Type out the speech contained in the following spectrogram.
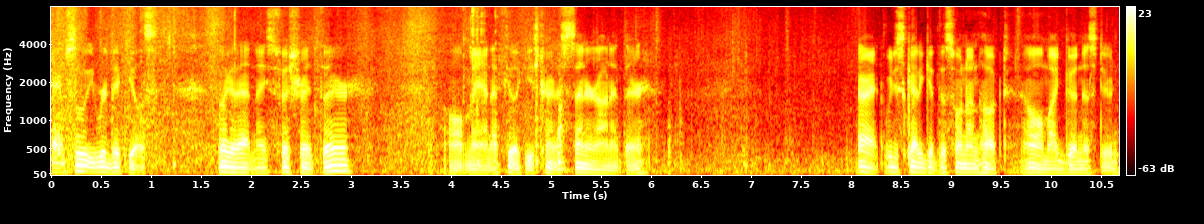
Absolutely ridiculous. Look at that nice fish right there. Oh man, I feel like he's trying to center on it there. All right, we just got to get this one unhooked. Oh my goodness, dude.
